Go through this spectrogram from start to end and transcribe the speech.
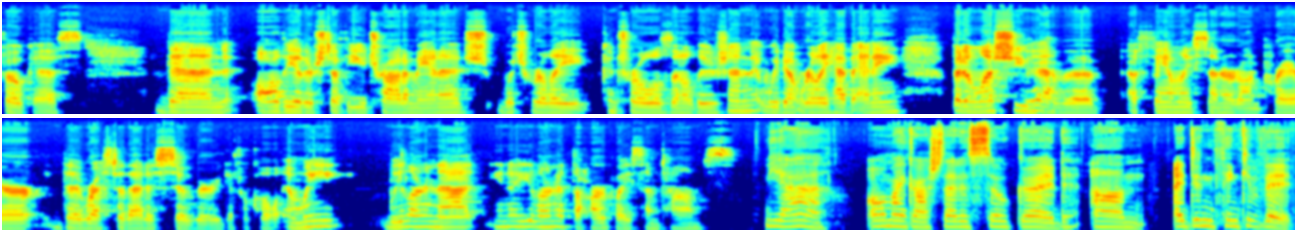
focus, then all the other stuff that you try to manage, which really control is an illusion, we don't really have any. But unless you have a, a family centered on prayer, the rest of that is so very difficult. And we we learn that, you know, you learn it the hard way sometimes. Yeah. Oh my gosh, that is so good. Um, I didn't think of it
